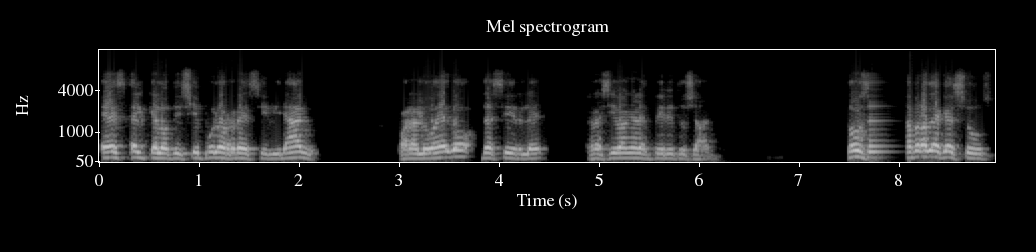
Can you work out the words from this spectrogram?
es el que los discípulos recibirán para luego decirle, reciban el Espíritu Santo. Entonces, la palabra de Jesús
